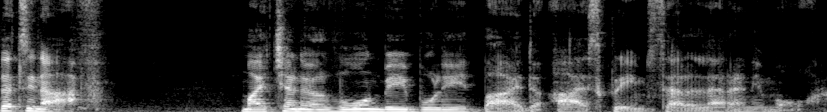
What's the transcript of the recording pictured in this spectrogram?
That's enough. My channel won't be bullied by the ice cream seller anymore.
